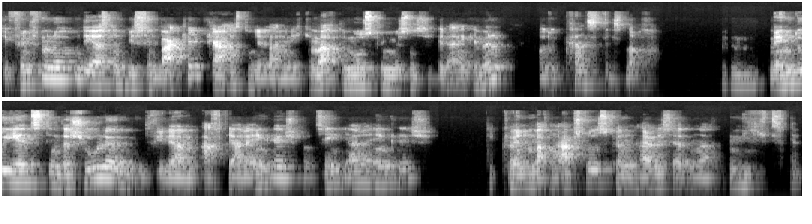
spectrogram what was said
Die fünf Minuten, die erst ein bisschen wackelt, klar, hast du dir lange nicht gemacht, die Muskeln müssen sich wieder eingewöhnen, aber du kannst es noch. Mhm. Wenn du jetzt in der Schule, viele haben acht Jahre Englisch oder zehn Jahre Englisch, die können machen Abschluss, können ein halbes Jahr danach nichts mehr.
